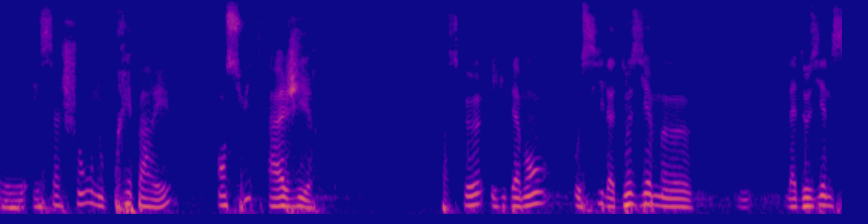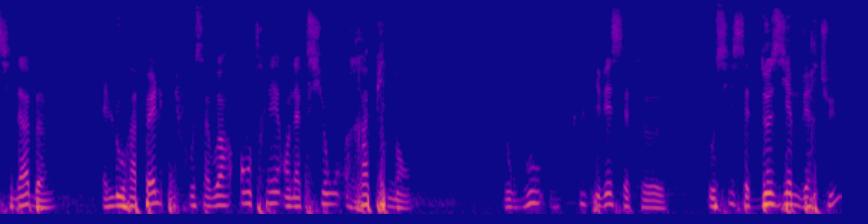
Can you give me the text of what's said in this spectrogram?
euh, et sachons nous préparer ensuite à agir. Parce que, évidemment, aussi la deuxième, euh, la deuxième syllabe, elle nous rappelle qu'il faut savoir entrer en action rapidement. Donc vous cultivez euh, aussi cette deuxième vertu,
